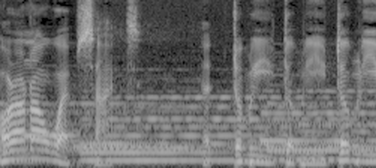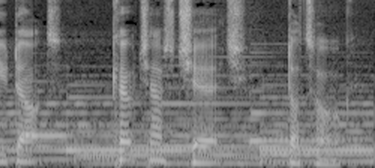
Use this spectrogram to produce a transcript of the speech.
or on our website at www.coachhousechurch.org.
